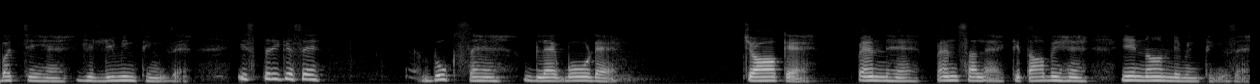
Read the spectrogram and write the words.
बच्चे हैं, ये लिविंग थिंग्स हैं। इस तरीके से बुक्स हैं ब्लैक बोर्ड है, चौक है, पेन है, पेंसिल है, किताबें हैं, ये नॉन लिविंग थिंग्स हैं।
